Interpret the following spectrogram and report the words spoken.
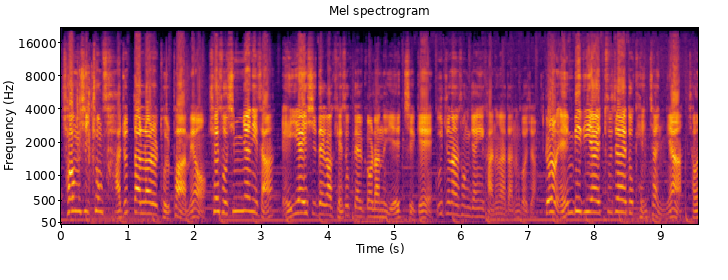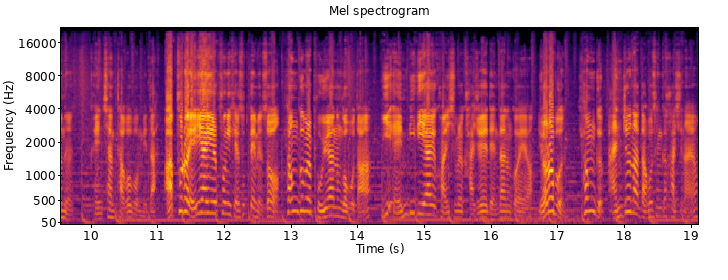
처음 시총 4조 달러를 돌파하며 최소 10년 이상 AI 시대가 계속될 거라는 예측에 꾸준한 성장이 가능하다는 거죠. 그럼 엔비디아에 투자해도 괜찮냐? 저는 괜찮다고 봅니다. 앞으로 AI 열풍이 계속되면서 현금을 보유하는 것보다 이 엔비디아에 관심을 가져야 된다는 거예요. 여러분, 현금 안전하다고 생각하시나요?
